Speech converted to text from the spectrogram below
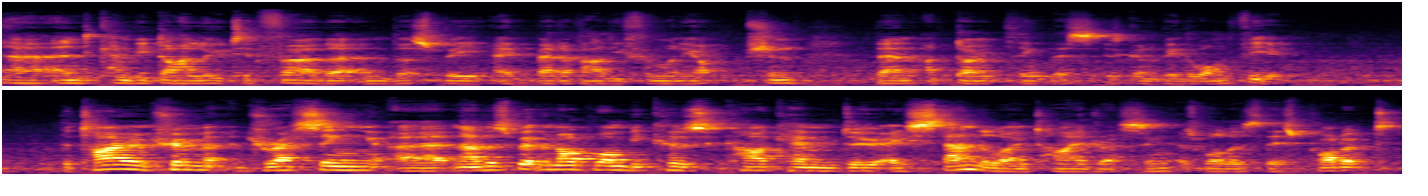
uh, and can be diluted further and thus be a better value for money option then I don't think this is going to be the one for you. The tyre and trim dressing, uh, now there's a bit of an odd one because Carchem do a standalone tyre dressing as well as this product.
